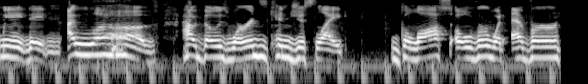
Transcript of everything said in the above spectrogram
"We ain't dating." I love how those words can just like gloss over whatever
